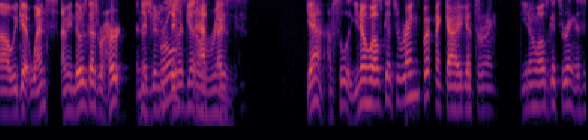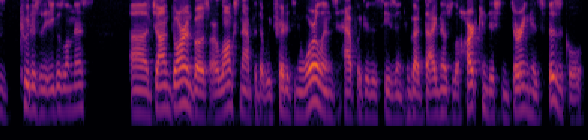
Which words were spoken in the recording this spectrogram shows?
Uh, we get Wentz. I mean, those guys were hurt, and The they've been. Sproles get a ring. Yeah, absolutely. You know who else gets a ring? Equipment guy gets a ring. You know who else gets a ring? This is kudos to the Eagles on this. Uh, Jon Dorenbos, our long snapper that we traded to New Orleans halfway through the season, who got diagnosed with a heart condition during his physical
